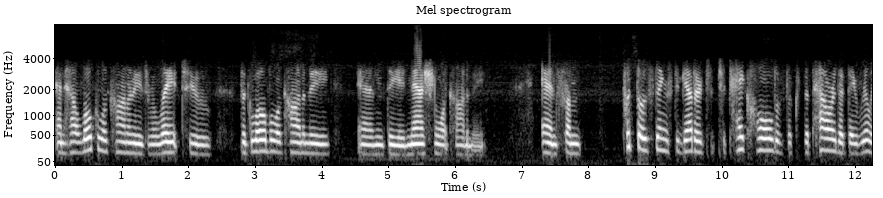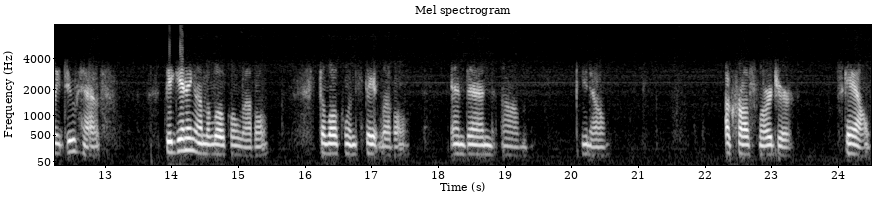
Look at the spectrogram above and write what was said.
and how local economies relate to the global economy and the national economy. And from put those things together to, to take hold of the, the power that they really do have, beginning on the local level, the local and state level, and then, um, you know, across larger scales.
